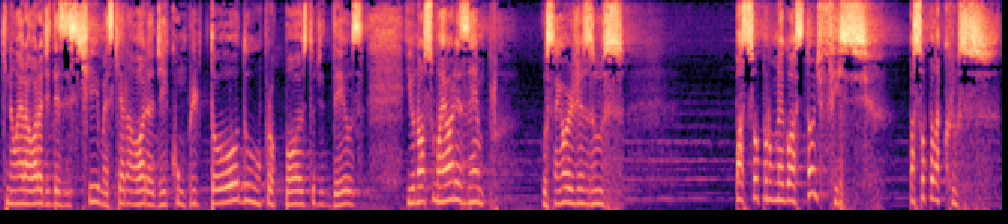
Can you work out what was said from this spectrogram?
que não era hora de desistir, mas que era hora de cumprir todo o propósito de Deus. E o nosso maior exemplo, o Senhor Jesus, passou por um negócio tão difícil, passou pela cruz.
